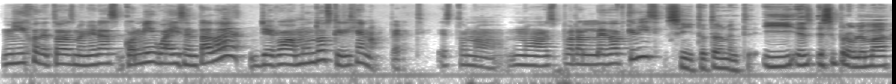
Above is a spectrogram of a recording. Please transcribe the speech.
mi hijo de todas maneras conmigo ahí sentada llegó a mundos que dije, no, espérate, esto no, no es para la edad que dice. Sí, totalmente. Y es- ese problema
